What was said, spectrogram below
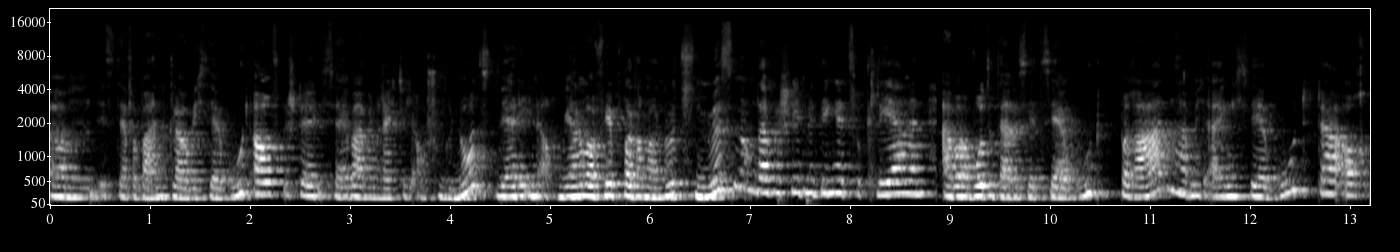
ähm, ist der Verband, glaube ich, sehr gut aufgestellt. Ich selber habe ihn rechtlich auch schon genutzt, werde ihn auch im Januar, Februar nochmal nutzen müssen, um da verschiedene Dinge zu klären. Aber wurde da bis jetzt sehr gut beraten, habe mich eigentlich sehr gut da auch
